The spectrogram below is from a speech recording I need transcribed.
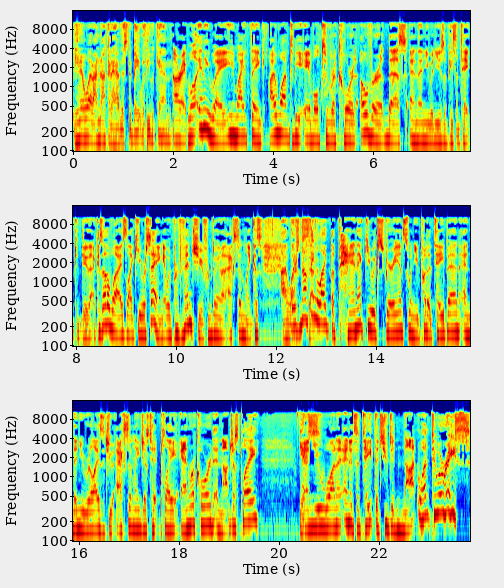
you know what? I'm not going to have this debate with you again. All right. Well anyway you might think I want to be able to record over over this and then you would use a piece of tape to do that. Cause otherwise, like you were saying, it would prevent you from doing that accidentally. Cause there's nothing seven. like the panic you experience when you put a tape in and then you realize that you accidentally just hit play and record and not just play. Yes. And you want it, and it's a tape that you did not want to erase.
